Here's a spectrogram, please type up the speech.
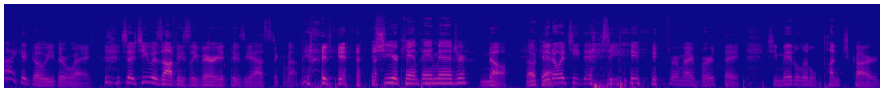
I could go either way. So she was obviously very enthusiastic about the idea. Is she your campaign manager? no. Okay. You know what she did? She gave me for my birthday. She made a little punch card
